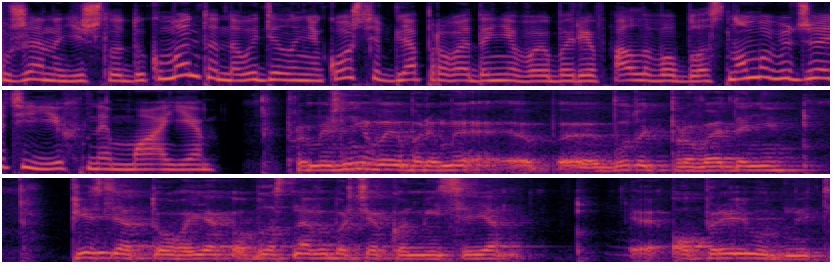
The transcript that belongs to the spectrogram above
вже надійшли документи на виділення коштів для проведення виборів, але в обласному бюджеті їх немає. Проміжні вибори е, е, будуть проведені після того, як обласна виборча комісія е, оприлюднить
